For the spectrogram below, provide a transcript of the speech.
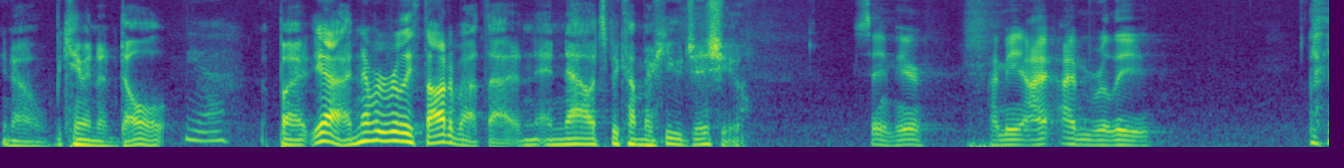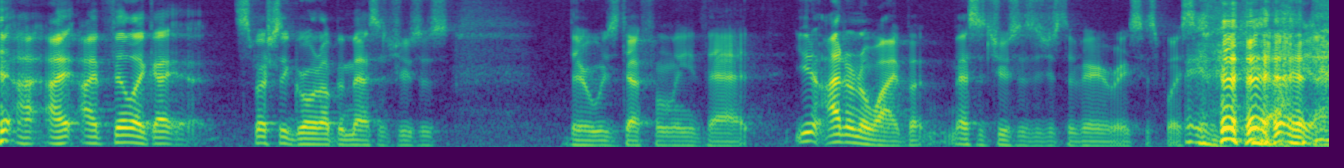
you know, became an adult. yeah. But yeah, I never really thought about that, and and now it's become a huge issue. Same here. I mean, I, I'm really, I, I I feel like I, especially growing up in Massachusetts, there was definitely that. You know, I don't know why, but Massachusetts is just a very racist place. Yeah, yeah.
